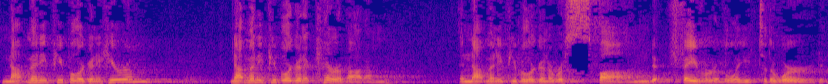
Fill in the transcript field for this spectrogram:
Not many people are going to hear him. Not many people are going to care about him and not many people are going to respond favorably to the word.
